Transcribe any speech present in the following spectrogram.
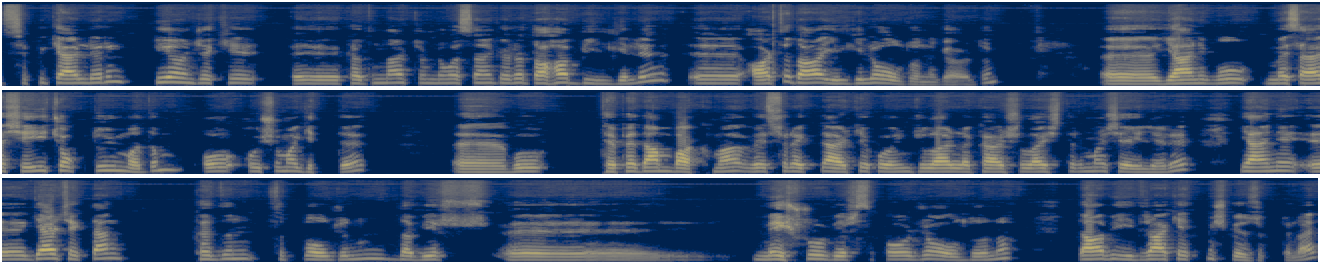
spikerlerin bir önceki e, kadınlar turnuvasına göre daha bilgili e, artı daha ilgili olduğunu gördüm. E, yani bu mesela şeyi çok duymadım. O hoşuma gitti. E, bu tepeden bakma ve sürekli erkek oyuncularla karşılaştırma şeyleri. Yani e, gerçekten kadın futbolcunun da bir e, meşru bir sporcu olduğunu daha bir idrak etmiş gözüktüler.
